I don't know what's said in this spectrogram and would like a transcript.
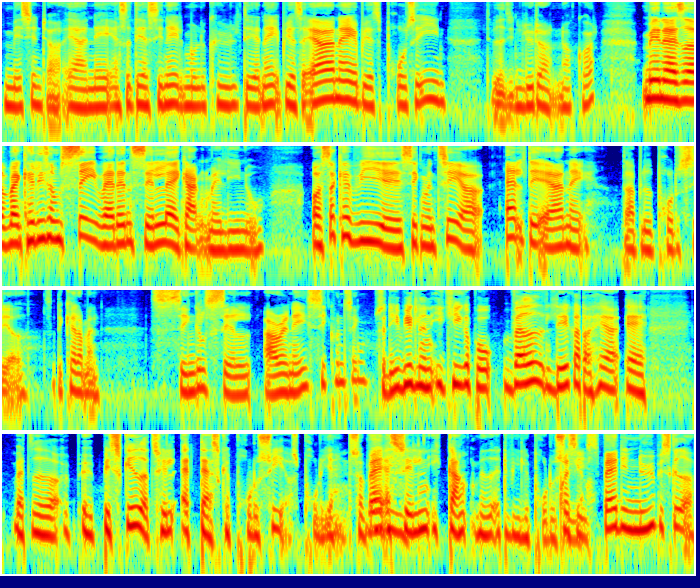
messenger-RNA, altså det her signalmolekyl. DNA bliver til RNA, bliver til protein. Det ved dine lytter nok godt. Men altså, man kan ligesom se, hvad den celle er i gang med lige nu. Og så kan vi øh, segmentere alt det RNA, der er blevet produceret. Så det kalder man single cell RNA sequencing. Så det er virkelig, I kigger på, hvad ligger der her af hvad det hedder, øh, beskeder til, at der skal produceres protein. Ja. Så hvad, hvad er cellen i gang med at ville producere? Præcis. Hvad er de nye beskeder,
